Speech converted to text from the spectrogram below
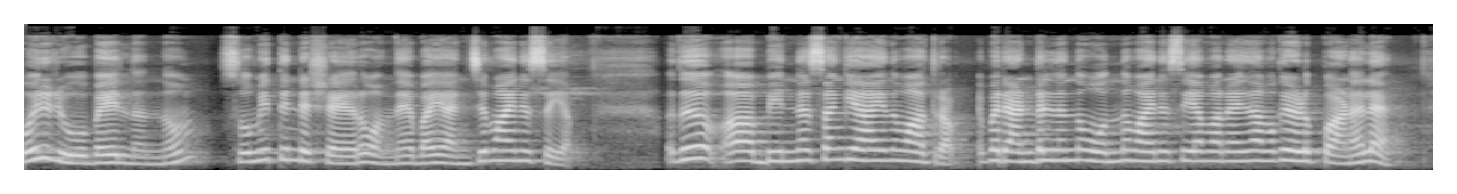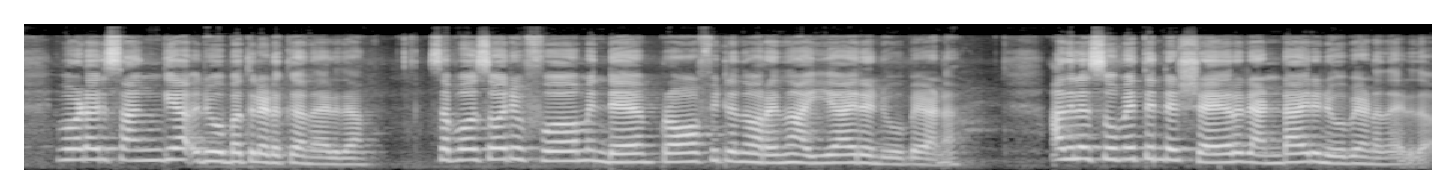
ഒരു രൂപയിൽ നിന്നും സുമിത്തിന്റെ ഷെയർ ഒന്ന് ബൈ അഞ്ച് മൈനസ് ചെയ്യാം. ഇത് ഭിന്നസംഖ്യ ആയെന്ന് മാത്രം. ഇപ്പോൾ രണ്ടിൽ നിന്ന് ഒന്ന് മൈനസ് ചെയ്യാൻ പറഞ്ഞു കഴിഞ്ഞാൽ നമുക്ക് എളുപ്പമാണ് അല്ലേ? ഇപ്പോൾ ഇവിടെ ഒരു സംഖ്യ രൂപത്തിലെടുക്കുക എന്ന് കരുതാം സപ്പോസ് ഒരു ഫേമിന്റെ പ്രോഫിറ്റ് എന്ന് പറയുന്നത് അയ്യായിരം രൂപയാണ്. അതിൽ സുമിത്തിന്റെ ഷെയർ രണ്ടായിരം രൂപയാണെന്ന് കരുതുക.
